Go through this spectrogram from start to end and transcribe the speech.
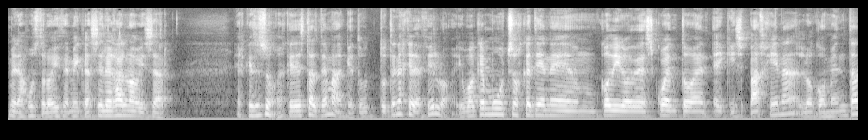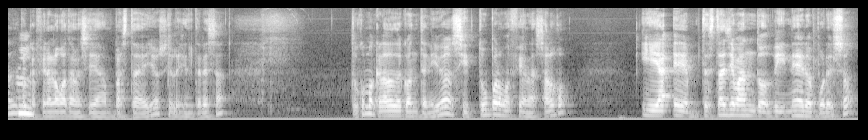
Mira, justo lo dice Mika, es ilegal no avisar. Es que es eso, es que ya está el tema, que tú, tú tienes que decirlo. Igual que muchos que tienen código de descuento en X página lo comentan, porque al final luego también se llevan pasta a ellos si les interesa. Tú como creador de contenido, si tú promocionas algo y eh, te estás llevando dinero por eso,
